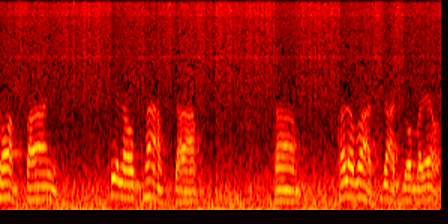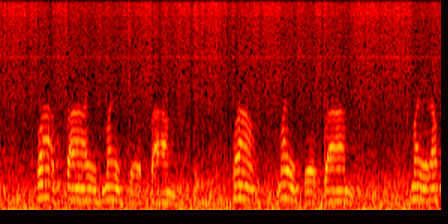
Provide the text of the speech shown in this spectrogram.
ชอบตายที่เราพลาดจากทางพระวาสญาติโยมมาแล้วฟาดตายไม่เสพตามฟาดไม่เสพตาม ไม่รับ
